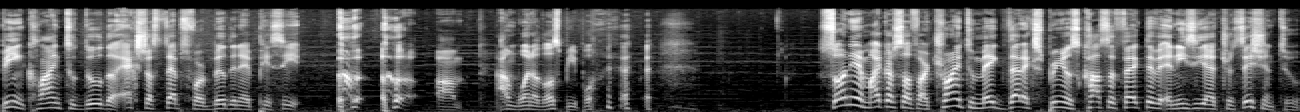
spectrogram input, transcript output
be inclined to do the extra steps for building a PC. um, I'm one of those people. Sony and Microsoft are trying to make that experience cost effective and easy to transition to,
